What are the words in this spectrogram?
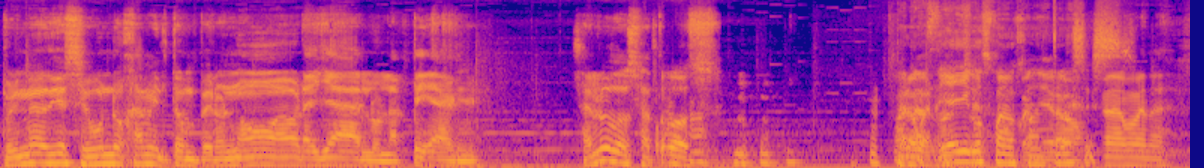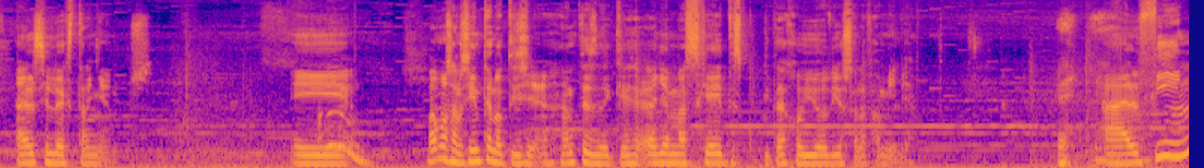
Primero dio segundo Hamilton, pero no, ahora ya lo lapean. Saludos a todos. Pero bueno, ya llegó Juanjo, entonces Ah, a él sí lo extrañamos. Eh, Vamos a la siguiente noticia, antes de que haya más hate, escupitajo y odios a la familia. Al fin,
